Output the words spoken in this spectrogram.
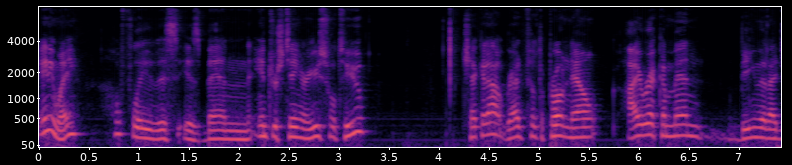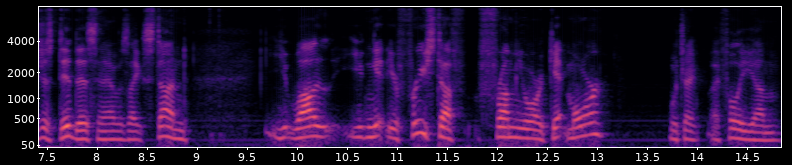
Anyway, hopefully this has been interesting or useful to you. Check it out, Grad Filter Pro. Now, I recommend, being that I just did this and I was like stunned, you, while you can get your free stuff from your Get More, which I, I fully um,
